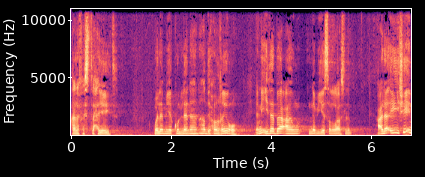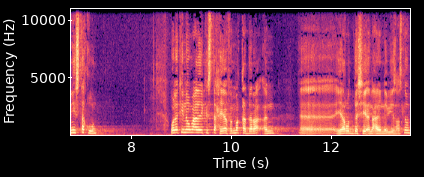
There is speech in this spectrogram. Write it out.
قال فاستحييت. ولم يكن لنا ناضح غيره. يعني إذا باع النبي صلى الله عليه وسلم على أي شيء يستقون. ولكنه مع ذلك استحيا فما قدر أن آه، يرد شيئا على النبي صلى الله عليه وسلم.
